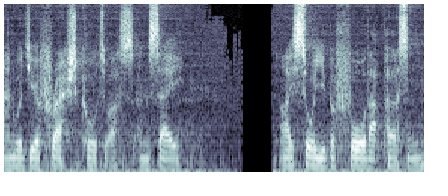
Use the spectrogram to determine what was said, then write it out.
And would you afresh call to us and say, I saw you before that person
